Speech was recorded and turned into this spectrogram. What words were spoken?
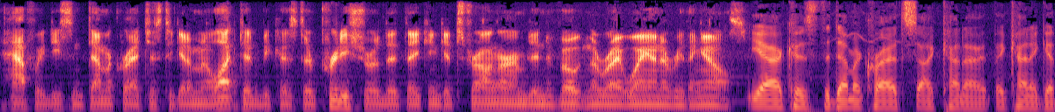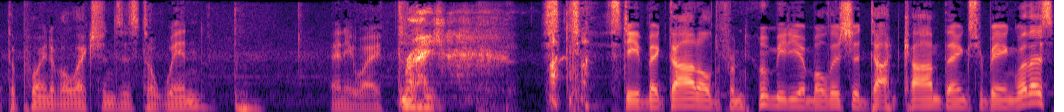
halfway decent Democrat just to get them elected because they're pretty sure that they can get strong armed into voting the right way on everything else. Yeah, because the Democrats I kind of they kind of get the point of elections is to win. Anyway, Right. Steve McDonald from newmediamilitia.com. Thanks for being with us.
